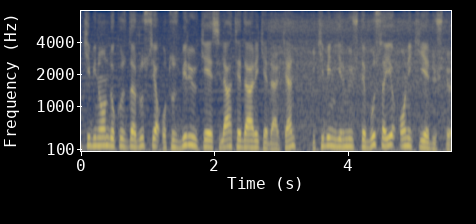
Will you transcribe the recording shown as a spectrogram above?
2019'da Rusya 31 ülkeye silah tedarik ederken 2023'te bu sayı 12'ye düştü.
